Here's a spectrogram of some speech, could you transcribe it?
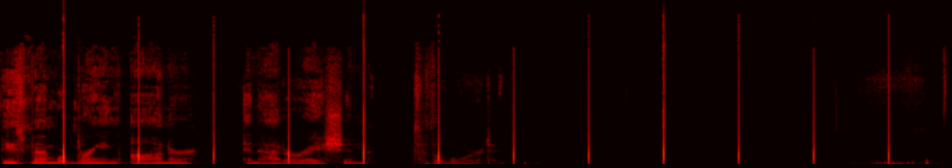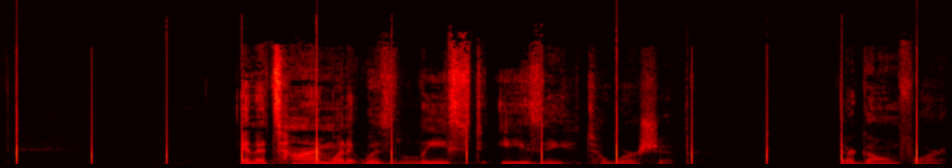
these men were bringing honor and adoration to the Lord. In a time when it was least easy to worship, they're going for it.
